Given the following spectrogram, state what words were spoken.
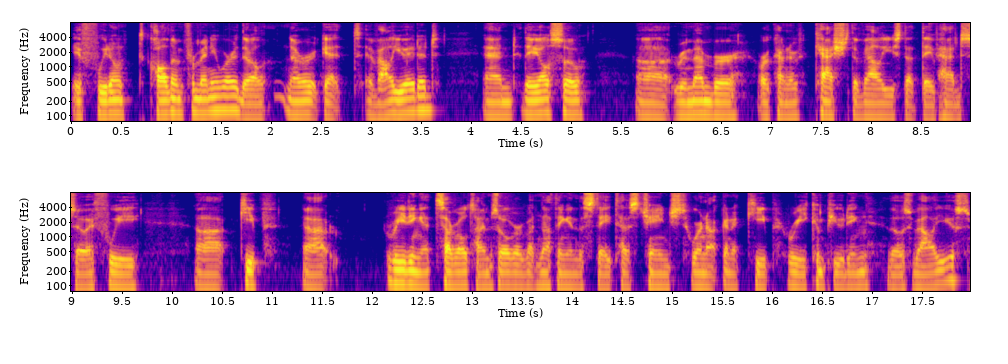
if we don't call them from anywhere, they'll never get evaluated. And they also uh, remember or kind of cache the values that they've had. So if we uh, keep uh, reading it several times over, but nothing in the state has changed, we're not going to keep recomputing those values.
